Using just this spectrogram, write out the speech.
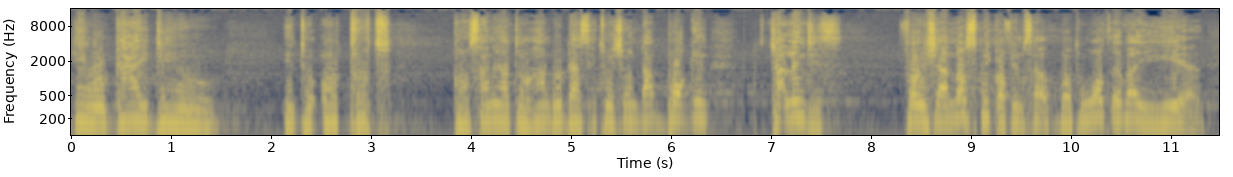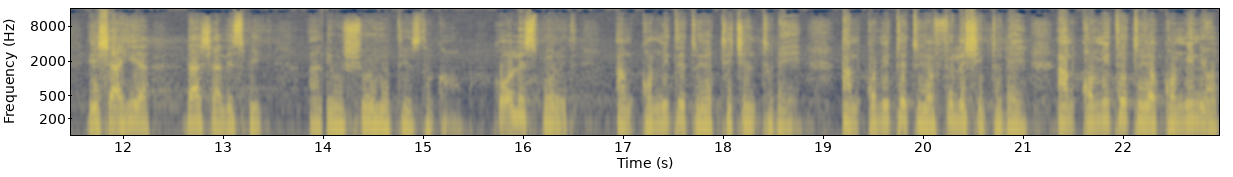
he will guide you into all truth concerning how to handle that situation that bugging challenges. For he shall not speak of himself but whatever he hears he shall hear that shall he speak and he will show you things to come Holy Spirit, I'm committed to your teaching today. I'm committed to your fellowship today. I'm committed to your communion,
